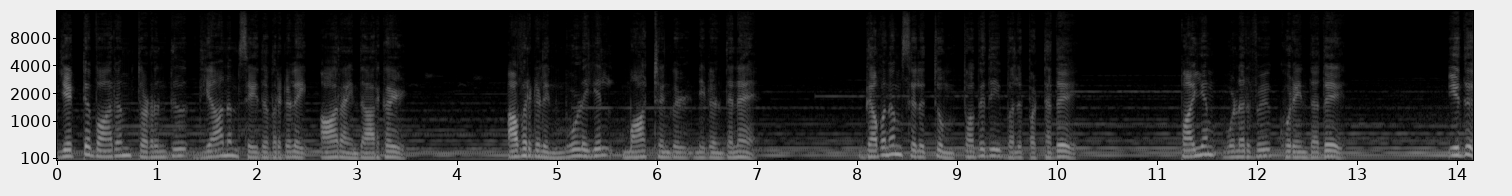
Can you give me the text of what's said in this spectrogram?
எட்டு வாரம் தொடர்ந்து தியானம் செய்தவர்களை ஆராய்ந்தார்கள். அவர்களின் மூளையில் மாற்றங்கள் நிகழ்ந்தன. கவனம் செலுத்தும் பகுதி வலுப்பட்டது. பயம் உணர்வு குறைந்தது. இது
